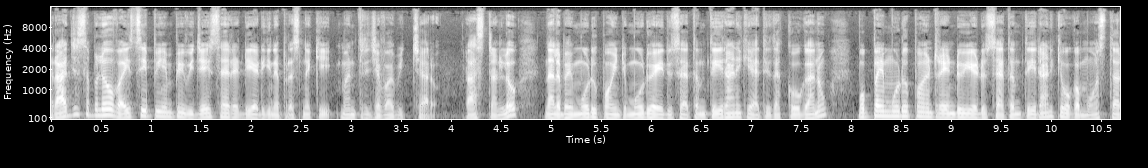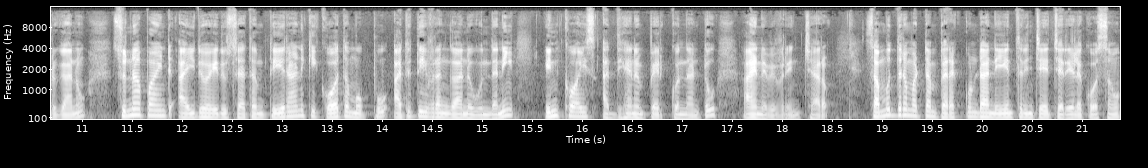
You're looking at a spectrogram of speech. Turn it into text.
రాజ్యసభలో వైసీపీ ఎంపీ విజయసాయిరెడ్డి అడిగిన ప్రశ్నకి మంత్రి జవాబిచ్చారు. రాష్ట్రంలో నలభై మూడు పాయింట్ మూడు ఐదు శాతం తీరానికి అతి తక్కువగాను ముప్పై మూడు పాయింట్ రెండు ఏడు శాతం తీరానికి ఒక మోస్తారుగాను సున్నా పాయింట్ ఐదు ఐదు శాతం తీరానికి కోత ముప్పు అతి తీవ్రంగాను ఉందని ఇన్కాయిస్ అధ్యయనం పేర్కొందంటూ ఆయన వివరించారు. సముద్ర మట్టం పెరగకుండా నియంత్రించే చర్యల కోసం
